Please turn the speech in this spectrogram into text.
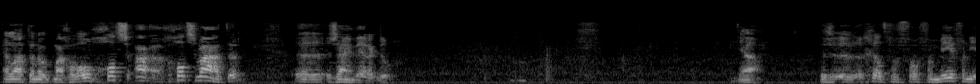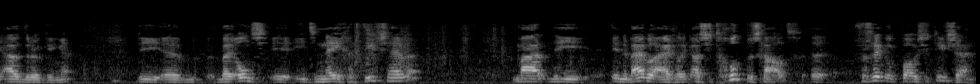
En laat dan ook maar gewoon Gods, Gods water uh, zijn werk doen. Ja, dus uh, dat geldt voor, voor, meer van die uitdrukkingen die bij ons iets negatiefs hebben, maar die in de Bijbel eigenlijk, als je het goed beschouwt, verschrikkelijk positief zijn.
